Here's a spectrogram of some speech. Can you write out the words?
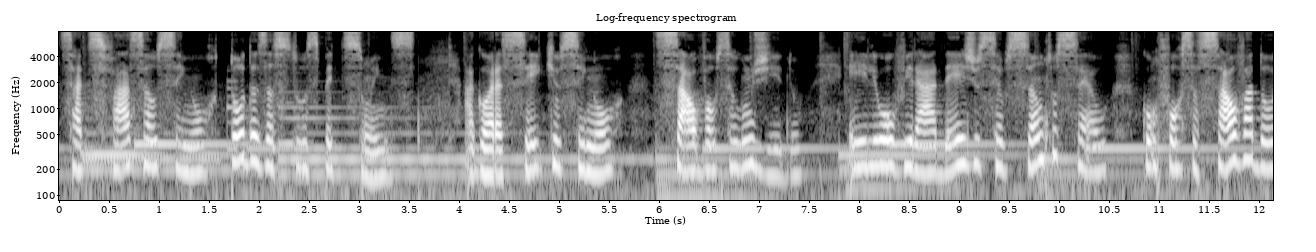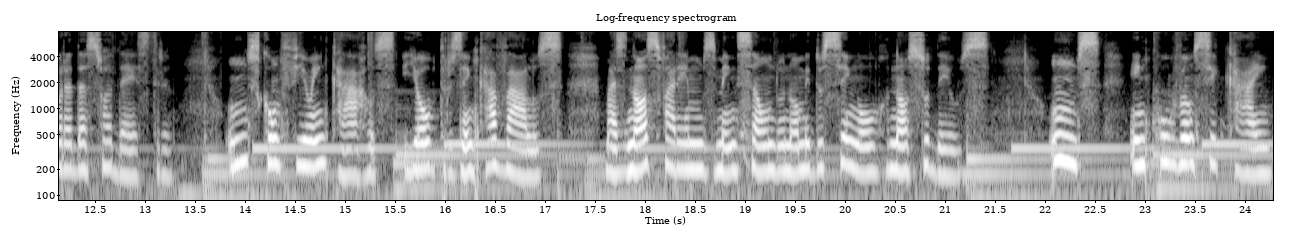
Satisfaça ao Senhor todas as tuas petições. Agora sei que o Senhor salva o seu ungido. Ele o ouvirá desde o seu santo céu, com força salvadora da sua destra. Uns confiam em carros e outros em cavalos, mas nós faremos menção do nome do Senhor, nosso Deus. Uns encurvam-se e caem,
